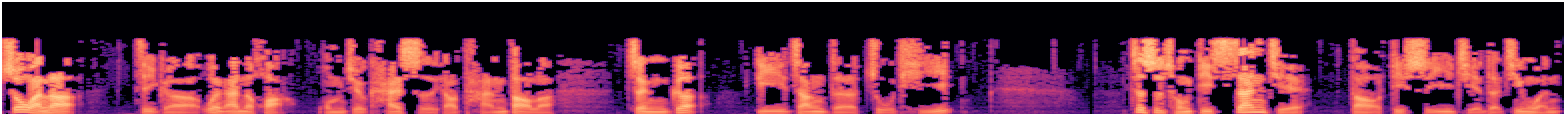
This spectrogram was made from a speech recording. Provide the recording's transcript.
说完了这个问安的话，我们就开始要谈到了整个第一章的主题。这是从第三节到第十一节的经文。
